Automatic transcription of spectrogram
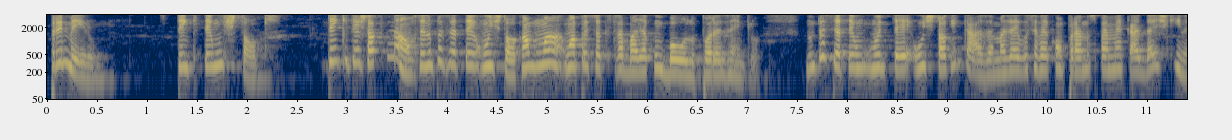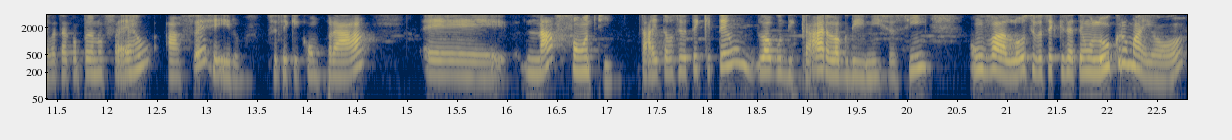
Primeiro, tem que ter um estoque. Tem que ter estoque? Não, você não precisa ter um estoque. Uma, uma pessoa que trabalha com bolo, por exemplo, não precisa ter um, ter um estoque em casa, mas aí você vai comprar no supermercado da esquina, vai estar comprando ferro a ferreiro. Você tem que comprar é, na fonte, tá? Então você ter que ter um, logo de cara, logo de início assim, um valor. Se você quiser ter um lucro maior,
